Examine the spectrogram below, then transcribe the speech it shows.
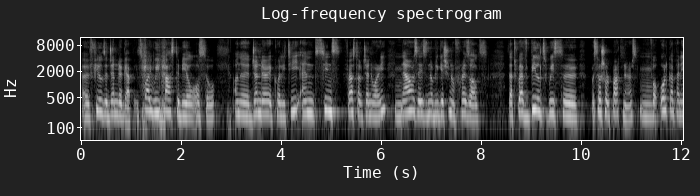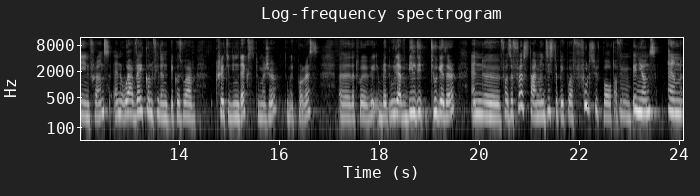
uh, fill the gender gap. It's why we passed a bill also on uh, gender equality. And since 1st of January, now there is an obligation of results that we have built with uh, social partners for all companies in France, and we are very confident because we have created index to measure to make progress. Uh, that we but we have built it together, and uh, for the first time on this topic, we have full support of unions and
